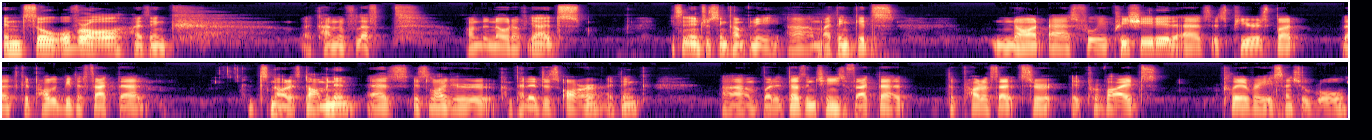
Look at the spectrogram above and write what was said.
And so overall, I think I kind of left on the note of yeah, it's it's an interesting company. Um, I think it's not as fully appreciated as its peers, but that could probably be the fact that it's not as dominant as its larger competitors are. I think, um, but it doesn't change the fact that the products that it ser- it provides play a very essential role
